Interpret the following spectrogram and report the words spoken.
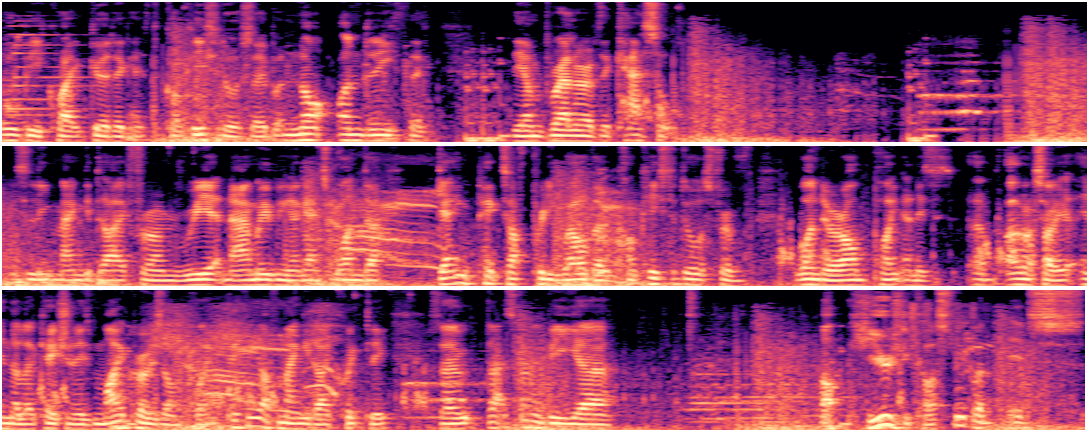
Will be quite good against the conquistadors though, but not underneath the, the umbrella of the castle. This elite Mangudai from RiuT now moving against Wonder. Getting picked off pretty well though. Conquistadors for Wonder are on point and is uh, oh sorry in the location is on point, picking off Mangudai quickly. So that's going to be uh, not hugely costly, but it's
